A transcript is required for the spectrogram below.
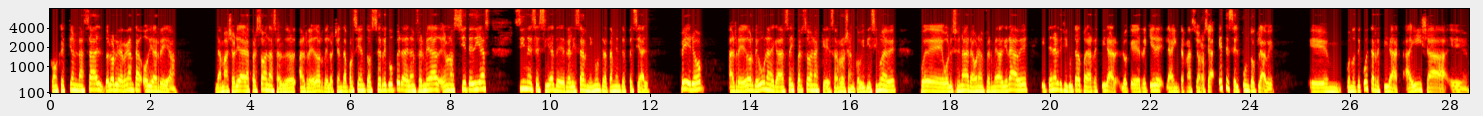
congestión nasal, dolor de garganta o diarrea. La mayoría de las personas, alrededor del 80%, se recupera de la enfermedad en unos 7 días sin necesidad de realizar ningún tratamiento especial. Pero alrededor de una de cada seis personas que desarrollan COVID-19 puede evolucionar a una enfermedad grave y tener dificultad para respirar, lo que requiere la internación. O sea, este es el punto clave. Eh, cuando te cuesta respirar, ahí ya eh,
